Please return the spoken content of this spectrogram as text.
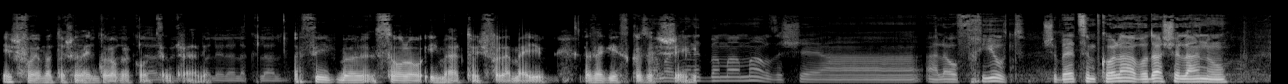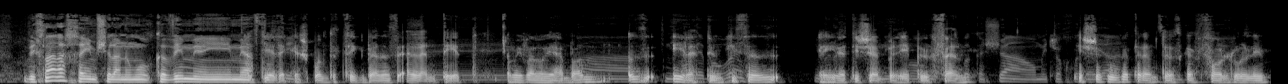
és folyamatosan egy dologra koncentrálni. A szívből szóló imát, hogy felemeljük az egész közösség. Egy érdekes pont a cikkben az ellentét, ami valójában az életünk, hiszen az élet is ebből épül fel, és nekünk a teremtőhöz kell fordulni.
